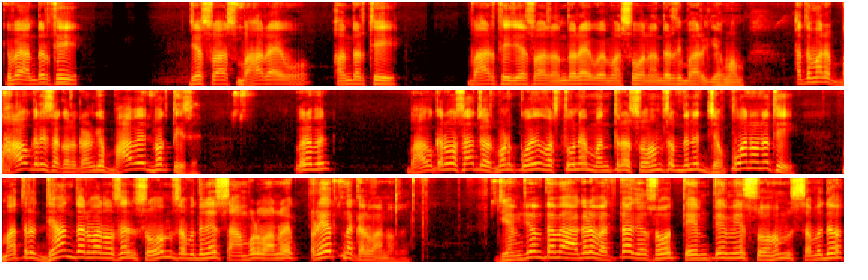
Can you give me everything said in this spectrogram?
કે ભાઈ અંદરથી જે શ્વાસ બહાર આવ્યો, અંદરથી બહારથી જે શ્વાસ અંદર આવ્યો, એમાં સો અને અંદરથી બહાર ગયો. હમ આ તમારે ભાવ કરી શકો છો. કારણ કે ભાવ એ જ ભક્તિ છે. બરાબર? ભાવ કરવો સાચો પણ કોઈ વસ્તુને મંત્ર સોહમ શબ્દને જપવાનો નથી. માત્ર ધ્યાન ધરવાનો છે અને સોમ શબ્દને સાંભળવાનો એક પ્રયત્ન કરવાનો છે. જેમ જેમ તમે આગળ વધતા જશો, તેમ તેમ એ સોહમ શબ્દ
